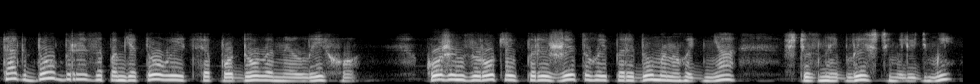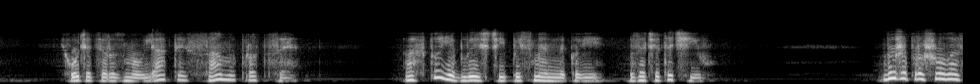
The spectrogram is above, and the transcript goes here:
Так добре запам'ятовується подолене лихо, кожен з уроків пережитого і передуманого дня, що з найближчими людьми хочеться розмовляти саме про це. А хто є ближчий письменникові за читачів? Дуже прошу вас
